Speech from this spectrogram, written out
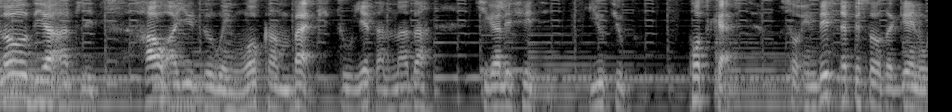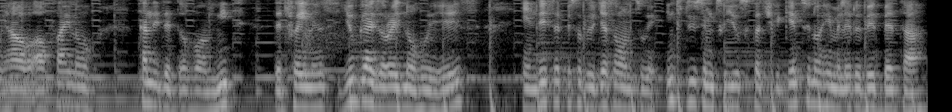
Hello, dear athletes. How are you doing? Welcome back to yet another Kigali Fit YouTube podcast. So, in this episode, again, we have our final candidate of our Meet the Trainers. You guys already know who he is. In this episode, we just want to introduce him to you so that you can get to know him a little bit better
